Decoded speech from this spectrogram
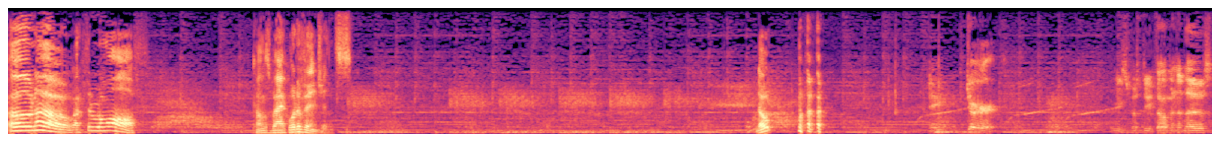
Oh no! I threw him off! Comes back with a vengeance. Nope. Hey, dirt. Are you supposed to throw him into those?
